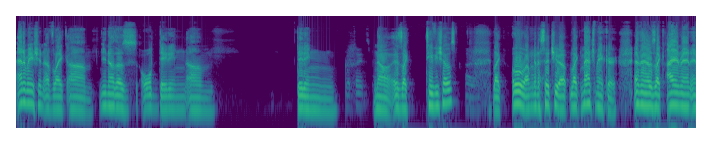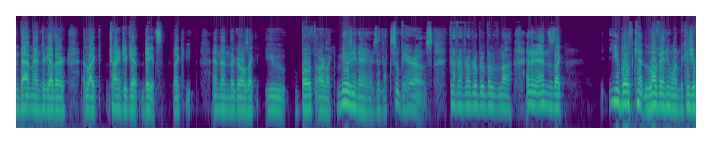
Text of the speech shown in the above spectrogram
animation of like um you know those old dating um dating Websites. no it's like TV shows? Oh yeah. like oh I'm gonna set you up like matchmaker. And then it was like Iron Man and Batman together like trying to get dates. Like and then the girl's like you both are like millionaires and like superheroes blah blah blah blah blah blah blah and it ends like you both can't love anyone because you're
